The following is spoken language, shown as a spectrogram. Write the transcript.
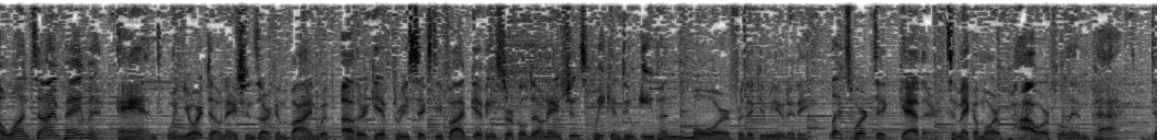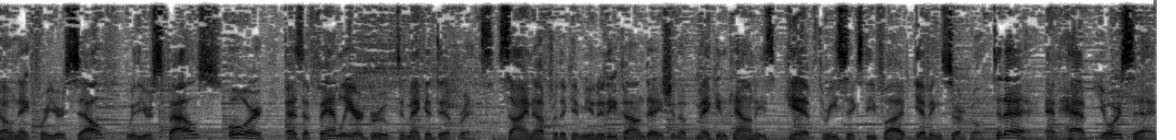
a one-time payment. And when your donations are combined with other Give 365 Giving Circle donations, we can do even more for the community. Let's work together to make a more powerful impact. Donate for yourself, with your spouse, or as a family or group to make a difference. Sign up for the Community Foundation of Macon County's Give 365 Giving Circle today and have your say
